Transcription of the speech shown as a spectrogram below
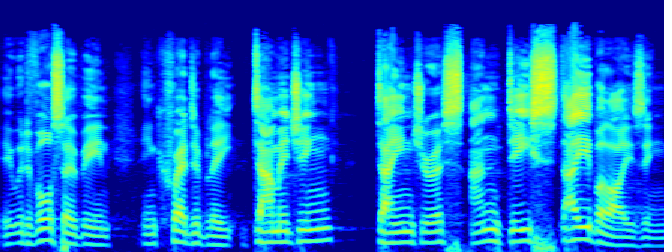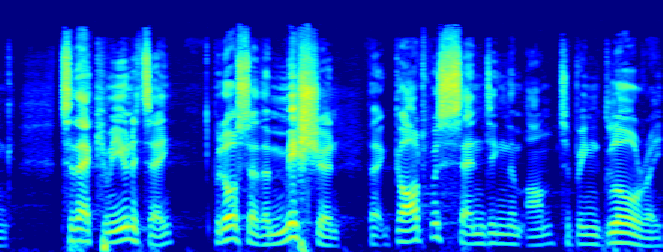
it would have also been incredibly damaging, dangerous, and destabilizing to their community, but also the mission that God was sending them on to bring glory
